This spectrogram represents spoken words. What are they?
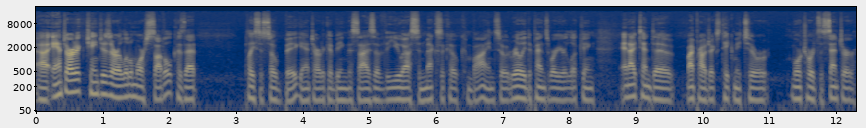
Uh, Antarctic changes are a little more subtle because that place is so big, Antarctica being the size of the U.S. and Mexico combined. So it really depends where you're looking. And I tend to, my projects take me to more towards the center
